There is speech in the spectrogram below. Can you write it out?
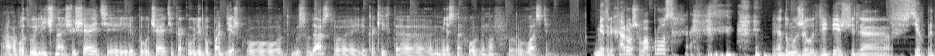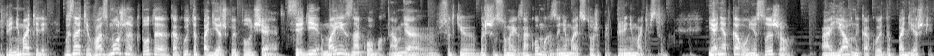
А вот вы лично ощущаете или получаете какую-либо поддержку от государства или каких-то местных органов власти? Дмитрий, хороший вопрос. Я думаю, животрепещущий для всех предпринимателей. Вы знаете, возможно, кто-то какую-то поддержку и получает. Среди моих знакомых, а у меня все-таки большинство моих знакомых занимается тоже предпринимательством, я ни от кого не слышал явной какой-то поддержке.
